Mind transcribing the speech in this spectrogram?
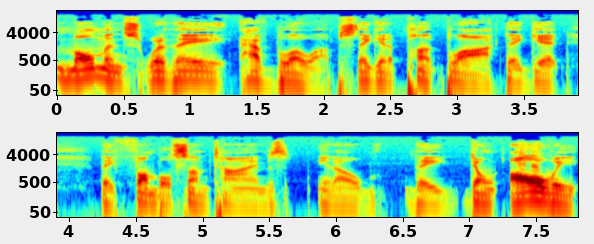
moments where they have blow-ups. They get a punt block. They get they fumble sometimes. You know, they don't always.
